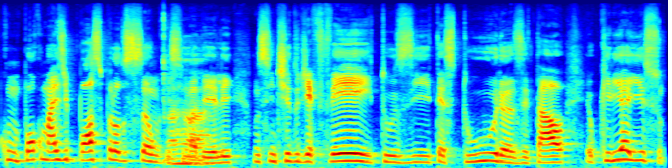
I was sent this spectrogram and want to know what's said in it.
com um pouco mais de pós-produção em cima Aham. dele, no sentido de efeitos e texturas e tal. Eu queria isso.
